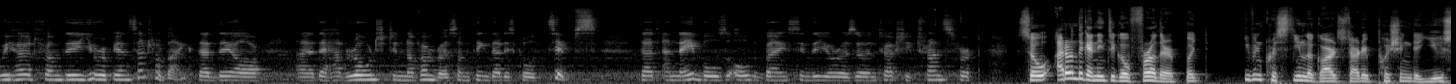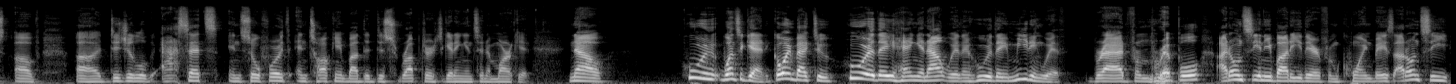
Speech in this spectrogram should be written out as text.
We heard from the European Central Bank that they are uh, they have launched in November something that is called TIPS, that enables all the banks in the eurozone to actually transfer. So I don't think I need to go further, but even Christine Lagarde started pushing the use of uh, digital assets and so forth and talking about the disruptors getting into the market. Now, who once again, going back to who are they hanging out with and who are they meeting with? Brad from Ripple. I don't see anybody there from Coinbase. I don't see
